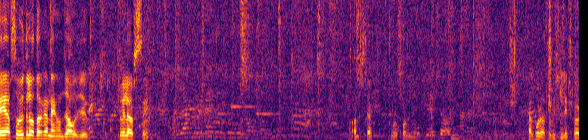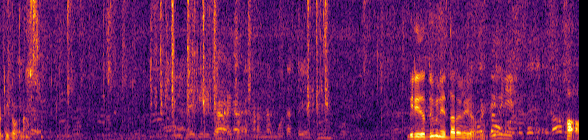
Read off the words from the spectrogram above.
এই আর ছবি তোলা দরকার নাই, এখন যাও যে চলে আসছে। আচ্ছা পরে যাই। তারপর এত বেশি লেট করা ঠিক হবে না। বিরিতে দুই মিনিট দাঁড়ালেই হবে। হ্যাঁ।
